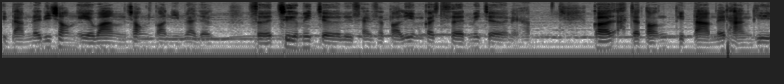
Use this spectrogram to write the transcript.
ติดตามได้ที่ช่องเอวังช่องตอนนี้มันอาจจะเซิร์ชชื่อไม่เจอหรือแซนสตอรี่มันก็เซิร์ชไม่เจอนะครับ ก็อาจจะต้องติดตามได้ทางที่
